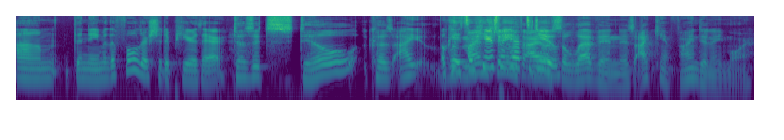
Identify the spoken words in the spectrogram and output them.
um, the name of the folder should appear there. Does it still? Because I okay. So here's what you have to iOS do. 11 is I can't find it anymore.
